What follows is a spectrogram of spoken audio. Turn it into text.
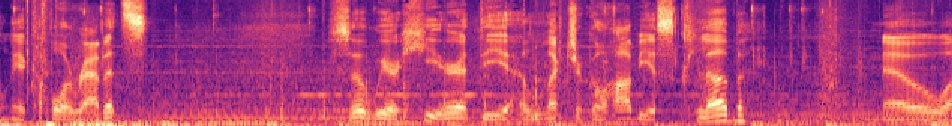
Only a couple of rabbits. So we are here at the Electrical Hobbyist Club. No, uh...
